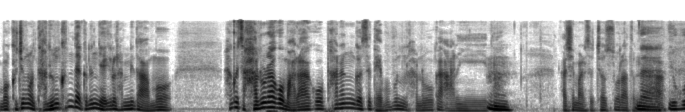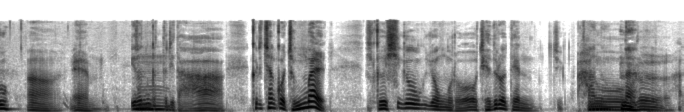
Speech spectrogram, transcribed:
뭐그 친구는 다능컨대 그런 얘기를 합니다. 뭐 한국에서 한우라고 말하고 파는 것의 대부분은 한우가 아니다. 음. 다시 말해서 젖소라든가 유구. 어, 예. 이런 음. 것들이다. 그렇지 않고 정말 그 식육용으로 제대로 된즉 한우. 한우를 한-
